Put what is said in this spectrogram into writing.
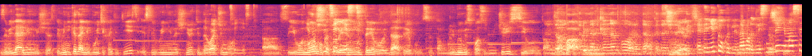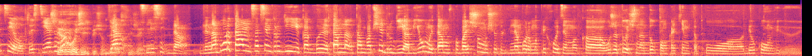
замедляя обмен веществ. И вы никогда не будете хотеть есть, если вы не начнете давать ему а, его Не норму, которая есть. ему требует, да, требуется, там, любыми способами, через силу, там, Это, добавками. например, для набора, да, когда человек... Нет. Это не только для набора, для снижения массы тела. То есть я же В первую очередь, причем, для я- снижения. для да. Для набора там совсем другие, как бы, там, там вообще другие объемы, там по большому счету для набора мы приходим к уже точно допам каким-то по белковым, э,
